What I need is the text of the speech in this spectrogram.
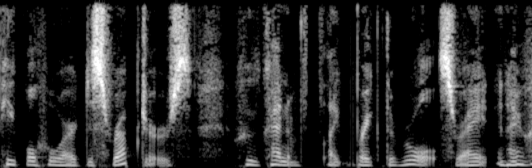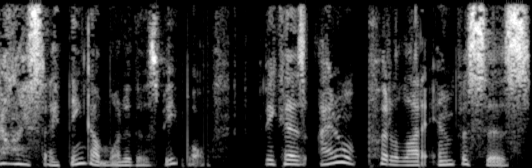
people who are disruptors who kind of like break the rules, right? And I realized I think I'm one of those people because I don't put a lot of emphasis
